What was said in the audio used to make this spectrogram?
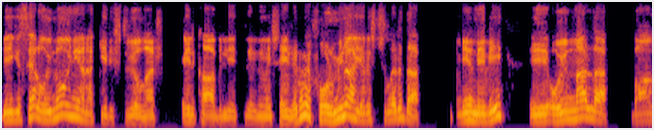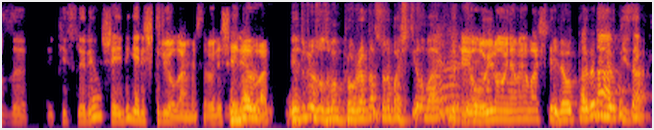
bilgisayar oyunu oynayarak geliştiriyorlar. El kabiliyetlerini ve şeylerini ve formüla yarışçıları da bir nevi e, oyunlarla bazı pistlerin şeyini geliştiriyorlar mesela. Öyle şeyler ne var. Ne duruyoruz o zaman programdan sonra başlayalım abi. E, oyun oynamaya başlayalım. Pilotları Hatta fizik, da.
